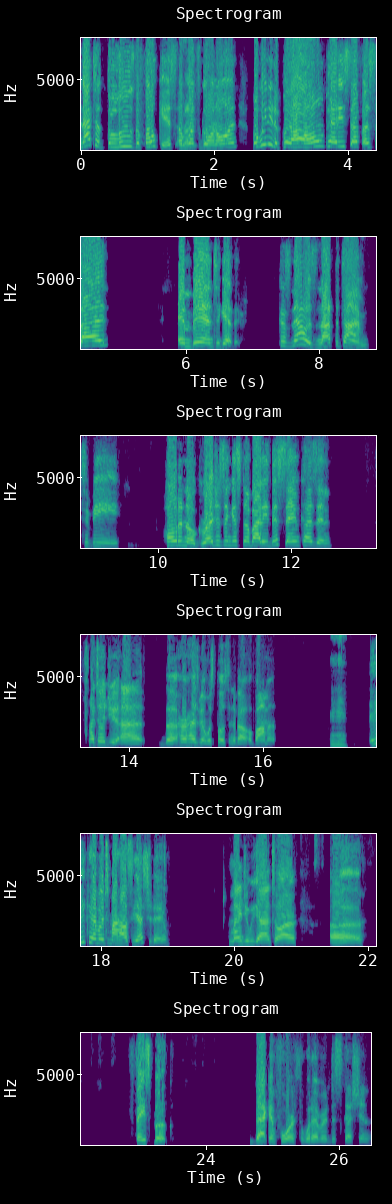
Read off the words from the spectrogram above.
Not to, lose the focus of Right. what's going on, but we need to put our own petty stuff aside and band together. Because now is not the time to be holding no grudges against nobody. This same cousin, I told you, uh, the her husband was posting about Obama. Mhm. He came into my house yesterday. Mind you, we got into our uh, Facebook back and forth, whatever discussion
